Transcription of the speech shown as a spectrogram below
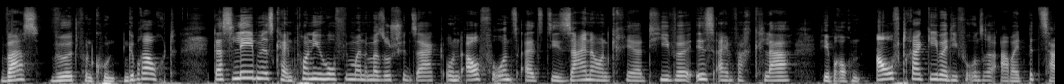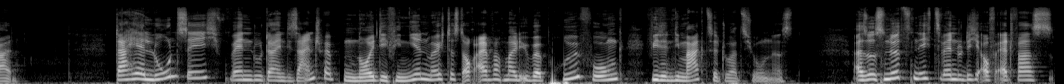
Was wird von Kunden gebraucht? Das Leben ist kein Ponyhof, wie man immer so schön sagt. Und auch für uns als Designer und Kreative ist einfach klar, wir brauchen Auftraggeber, die für unsere Arbeit bezahlen. Daher lohnt sich, wenn du deinen Designschwerpunkt neu definieren möchtest, auch einfach mal die Überprüfung, wie denn die Marktsituation ist. Also es nützt nichts, wenn du dich auf etwas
